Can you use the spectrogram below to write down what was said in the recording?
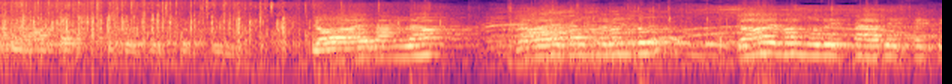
আমি আমার বক্তব্য করছি। জয় বাংলা, জয় বঙ্গবন্ধু, জয় বঙ্গবীর কাদের থেকে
